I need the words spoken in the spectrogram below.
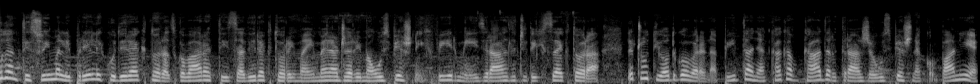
Studenti su imali priliku direktno razgovarati sa direktorima i menadžerima uspješnih firmi iz različitih sektora, da čuti odgovore na pitanja kakav kadar traže uspješne kompanije,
